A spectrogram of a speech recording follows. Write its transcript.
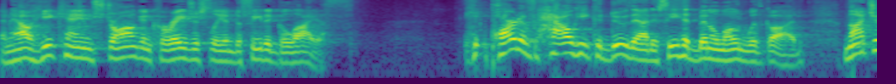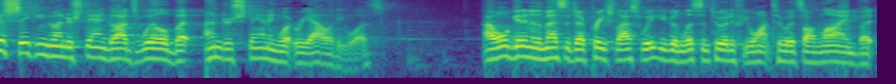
and how he came strong and courageously and defeated Goliath. He, part of how he could do that is he had been alone with God, not just seeking to understand God's will, but understanding what reality was. I won't get into the message I preached last week. You can listen to it if you want to, it's online. But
